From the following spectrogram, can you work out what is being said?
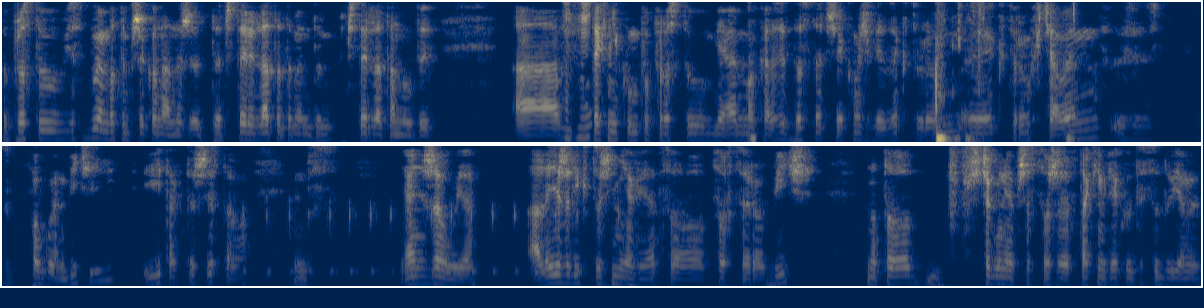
Po prostu jest, byłem o tym przekonany, że te 4 lata to będą 4 lata nudy. A w Mhm. technikum po prostu miałem okazję dostać jakąś wiedzę, którą, y, którą chciałem y, pogłębić i, i tak też się stało. Więc ja nie żałuję. Ale jeżeli ktoś nie wie, co, co chce robić, no to szczególnie przez to, że w takim wieku decydujemy,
